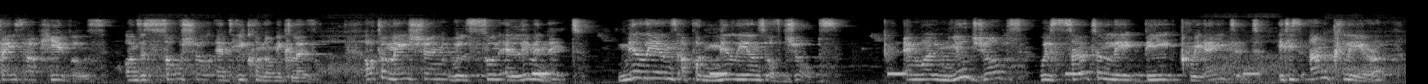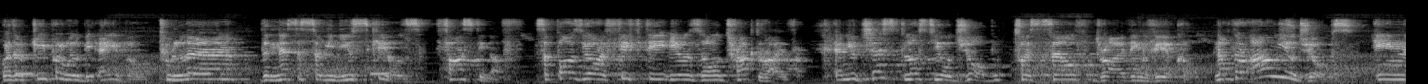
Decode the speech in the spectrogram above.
Face upheavals on the social and economic level. Automation will soon eliminate millions upon millions of jobs. And while new jobs will certainly be created, it is unclear whether people will be able to learn the necessary new skills fast enough. Suppose you're a 50 years old truck driver and you just lost your job to a self-driving vehicle. Now there are new jobs in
